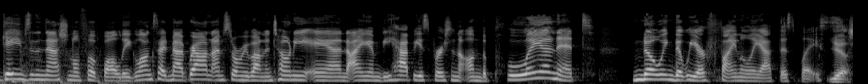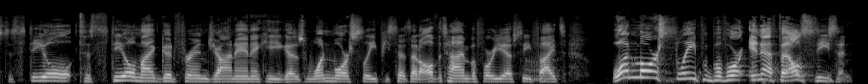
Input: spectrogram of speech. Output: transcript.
games in the National Football League. Alongside Matt Brown, I'm Stormy Buonantony, and I am the happiest person on the planet knowing that we are finally at this place. Yes, to steal to steal my good friend Jon Anik. He goes one more sleep. He says that all the time before UFC fights. One more sleep before NFL season.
